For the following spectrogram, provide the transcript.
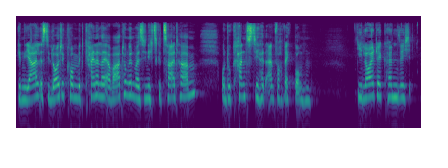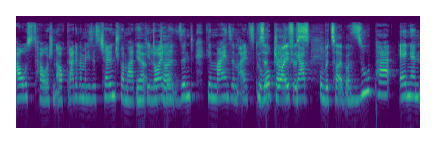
genial ist. Die Leute kommen mit keinerlei Erwartungen, weil sie nichts gezahlt haben. Und du kannst sie halt einfach wegbomben die Leute können sich austauschen, auch gerade wenn man dieses Challenge-Format ja, nimmt. Die total. Leute sind gemeinsam als Dieser Gruppe. Drive es gab ist unbezahlbar. Super engen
